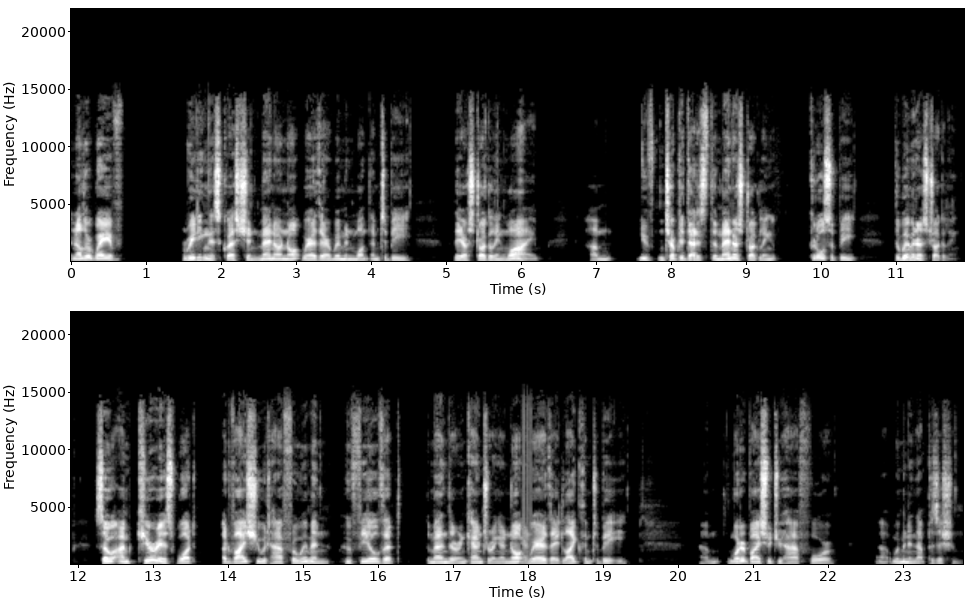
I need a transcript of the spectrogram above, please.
Another way of reading this question men are not where their women want them to be, they are struggling. Why? Um, you've interpreted that as the men are struggling, could also be the women are struggling. So I'm curious what advice you would have for women who feel that the men they're encountering are not where they'd like them to be. Um, what advice would you have for uh, women in that position?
